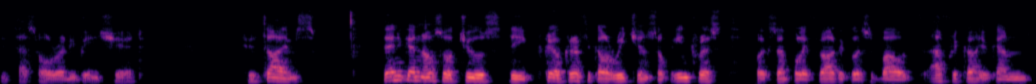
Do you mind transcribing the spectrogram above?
it has already been shared a few times. Then you can also choose the geographical regions of interest. For example, if the article is about Africa, you can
